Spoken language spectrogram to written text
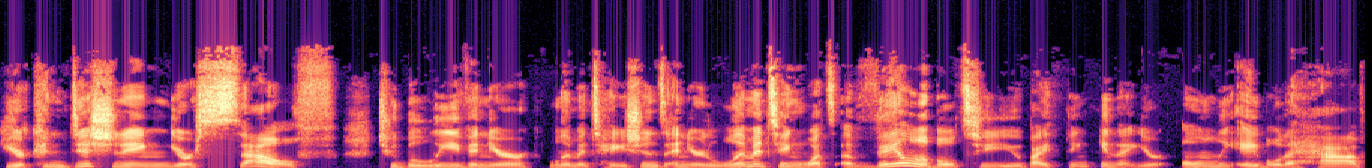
You're conditioning yourself to believe in your limitations and you're limiting what's available to you by thinking that you're only able to have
